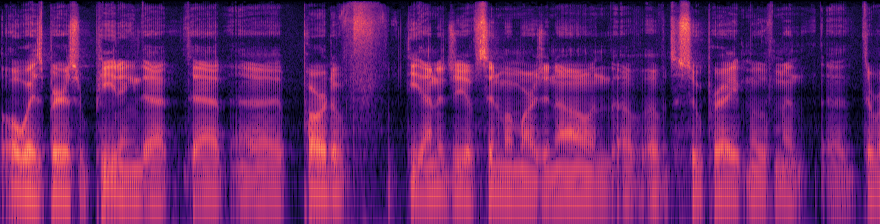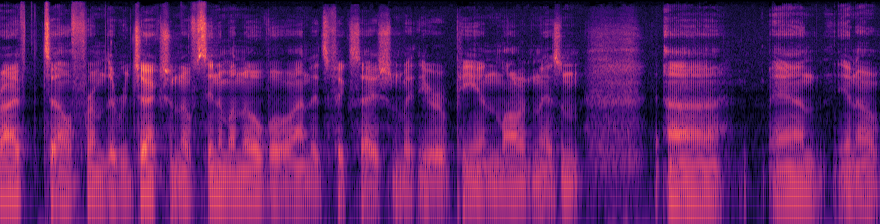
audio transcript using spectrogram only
always bears repeating that that uh, part of the energy of cinema marginal and of, of the Super 8 movement uh, derived itself from the rejection of cinema novo and its fixation with European modernism. Uh, and, you know,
